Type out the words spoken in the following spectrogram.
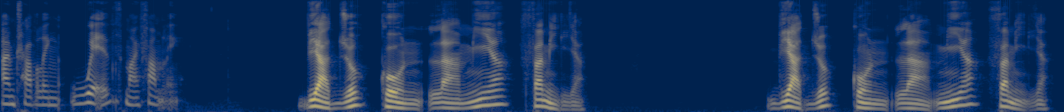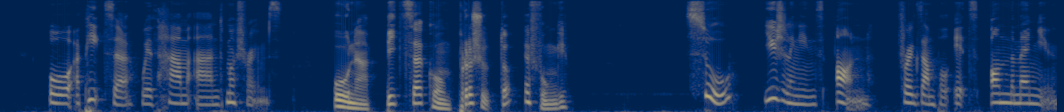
I'm traveling with my family. Viaggio con la mia famiglia. Viaggio con la mia famiglia. Or a pizza with ham and mushrooms. Una pizza con prosciutto e funghi. Su usually means on. For example, it's on the menu.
